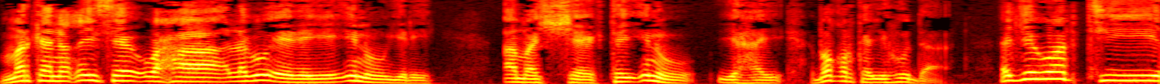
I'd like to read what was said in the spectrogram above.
markana ciise waxaa lagu eedeeyey inuu yidhi ama sheegtay inuu yahay boqorka yuhuudda. Jawaabtii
